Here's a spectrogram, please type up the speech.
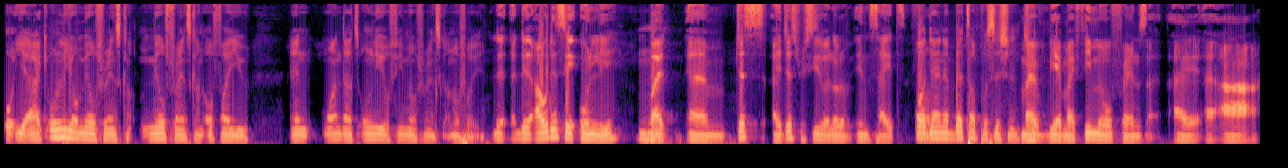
oh, yeah, like only your male friends can, male friends can offer you, and one that only your female friends can offer you. The, the, I wouldn't say only, Mhm. but um just I just receive a lot of insights. Or they're in a better position. my to, yeah my female friends I I are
